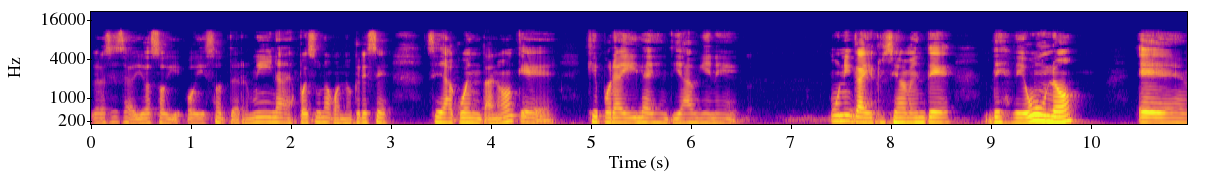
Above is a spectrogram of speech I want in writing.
gracias a Dios hoy, hoy eso termina. Después uno cuando crece se da cuenta, ¿no? Que, que por ahí la identidad viene única y exclusivamente desde uno. Eh,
